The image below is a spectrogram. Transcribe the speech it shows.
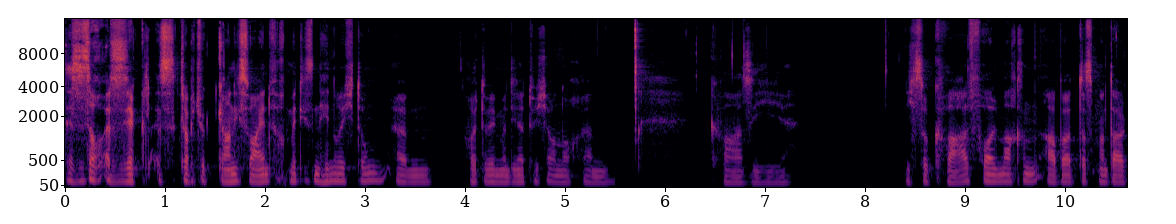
Es ist auch, ist, ja, es ist glaube ich, gar nicht so einfach mit diesen Hinrichtungen. Ähm, heute will man die natürlich auch noch ähm, quasi nicht so qualvoll machen, aber dass man da,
